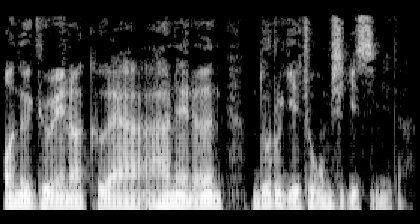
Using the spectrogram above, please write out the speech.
어느 교회나 그 안에는 누룩이 조금씩 있습니다.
